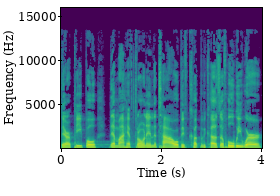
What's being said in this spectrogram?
There are people that might have thrown in the towel because of who we were.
